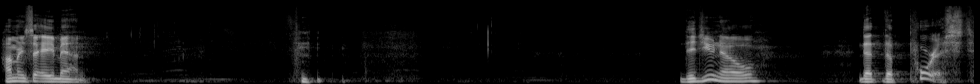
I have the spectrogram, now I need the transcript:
How many say amen? Did you know that the poorest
